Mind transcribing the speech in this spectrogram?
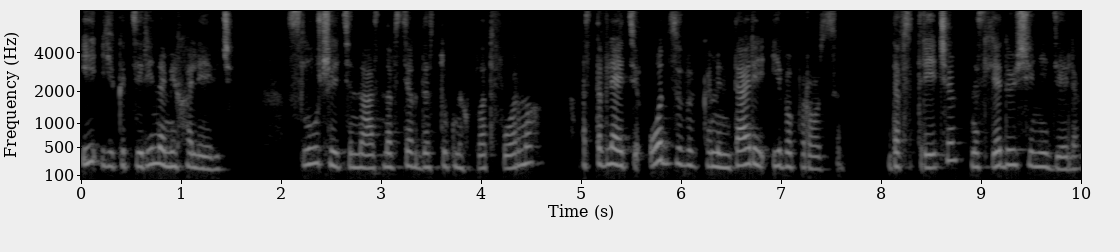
и Екатерина Михалевич. Слушайте нас на всех доступных платформах, оставляйте отзывы, комментарии и вопросы. До встречи на следующей неделе.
